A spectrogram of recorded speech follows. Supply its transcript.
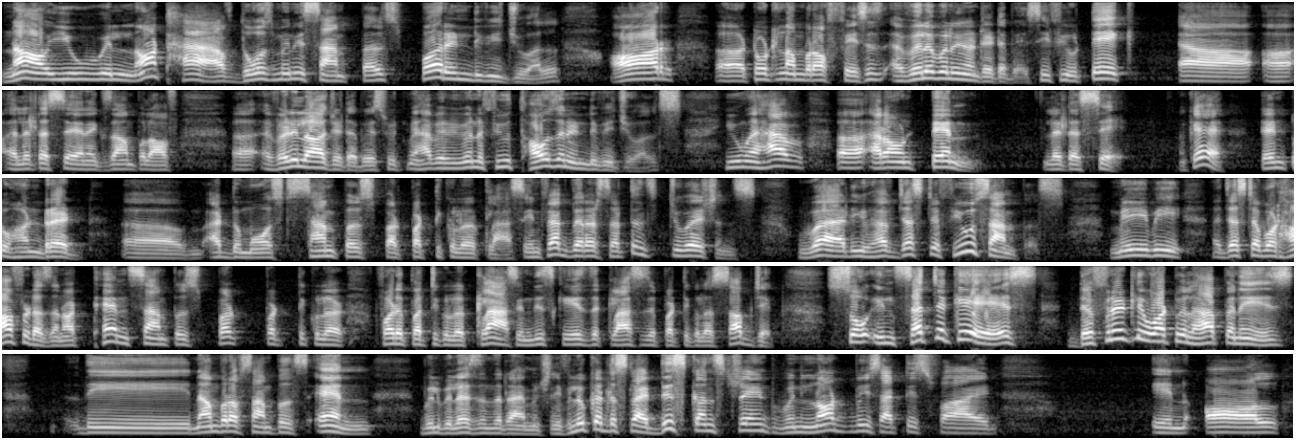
Now, you will not have those many samples per individual or uh, total number of faces available in a database. If you take uh, uh, let us say an example of uh, a very large database which may have even a few thousand individuals, you may have uh, around 10 let us say okay, 10 to 100 uh, at the most samples per particular class. In fact, there are certain situations where you have just a few samples maybe just about half a dozen or 10 samples per particular for a particular class in this case the class is a particular subject. So, in such a case definitely what will happen is the number of samples n will be less than the dimension. If you look at the slide this constraint will not be satisfied in all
